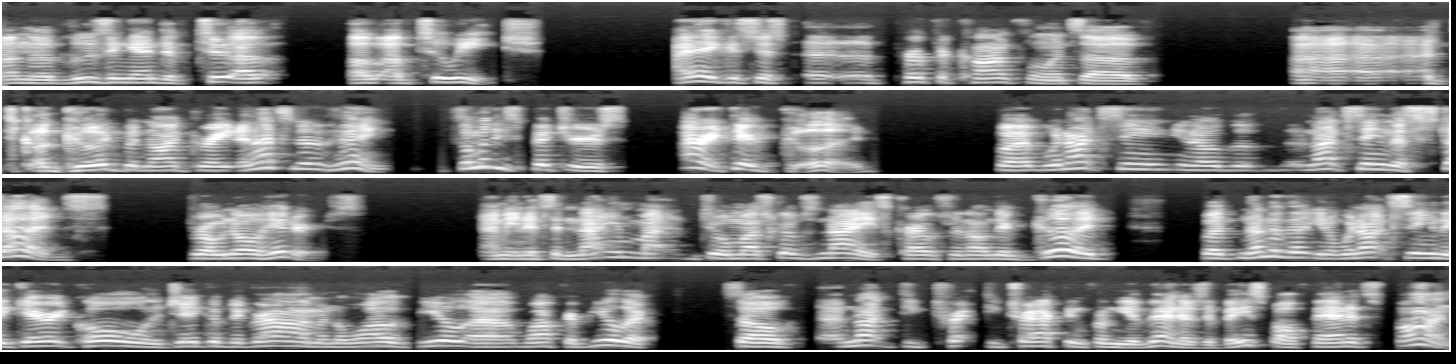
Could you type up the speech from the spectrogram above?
on the losing end of two of, of two each. I think it's just a, a perfect confluence of uh, a, a, good but not great, and that's another thing. Some of these pitchers, all right, they're good, but we're not seeing you know the, they're not seeing the studs throw no hitters. I mean, it's a nine. Joe Musgrove's nice. Carlos Rodon, they're good, but none of the, you know, we're not seeing the Gerrit Cole, the Jacob DeGrom, and the Walker Bueller. Uh, Walker Buehler. So I'm not detra- detracting from the event. As a baseball fan, it's fun.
